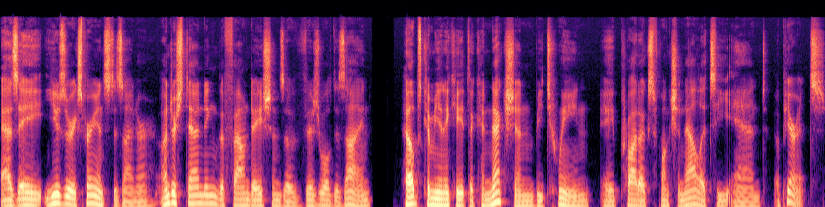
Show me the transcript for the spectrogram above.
As a user experience designer, understanding the foundations of visual design helps communicate the connection between a product's functionality and appearance.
